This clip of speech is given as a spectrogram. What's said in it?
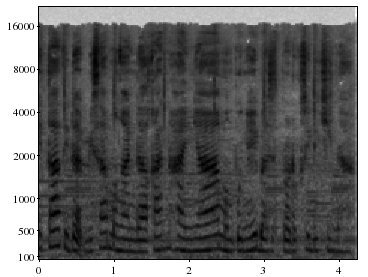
kita tidak bisa mengandalkan hanya mempunyai basis produksi di Cina.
